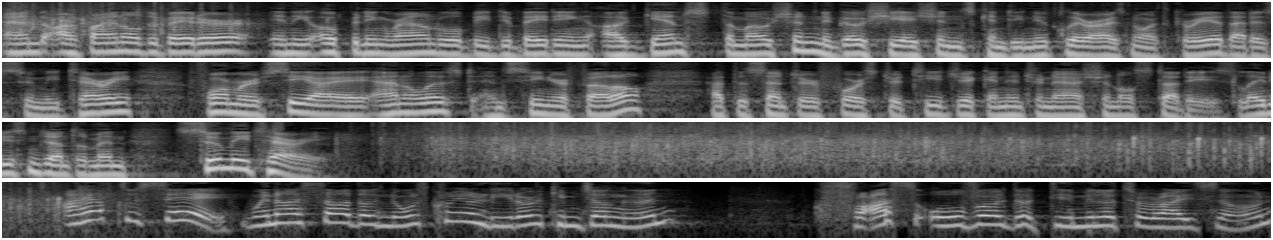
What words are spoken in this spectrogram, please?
And our final debater in the opening round will be debating against the motion negotiations can denuclearize North Korea. That is Sue Mi Terry, former CIA analyst and senior fellow at the Center for Strategic and International Studies. Ladies and gentlemen, Sue Mi Terry. Have to say, when I saw the North Korean leader, Kim Jong un, cross over the demilitarized zone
